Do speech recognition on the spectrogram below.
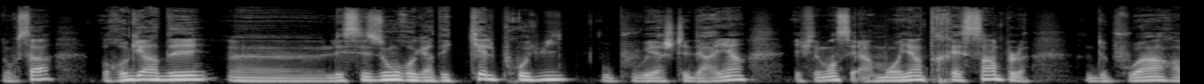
Donc ça, regardez les saisons, regardez quels produits vous pouvez acheter derrière. Et finalement, c'est un moyen très simple de pouvoir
